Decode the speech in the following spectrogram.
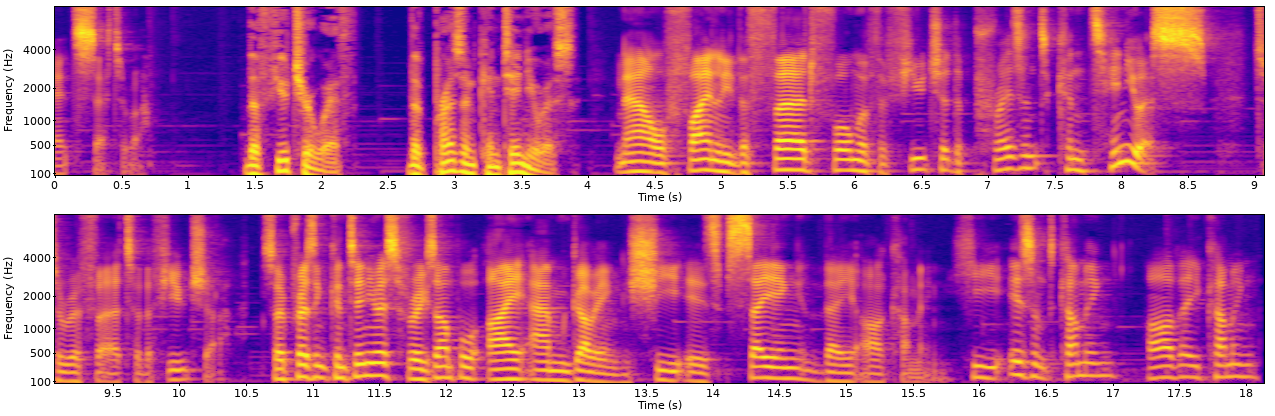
Etc. The future with. The present continuous. Now, finally, the third form of the future, the present continuous, to refer to the future. So, present continuous, for example, I am going. She is saying they are coming. He isn't coming. Are they coming?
